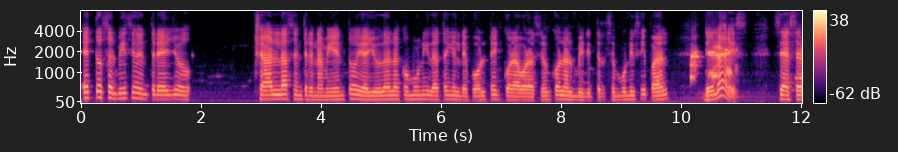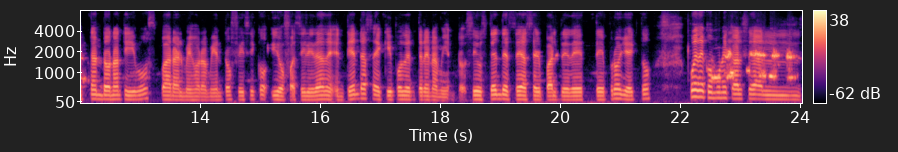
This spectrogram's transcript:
Estos servicios, entre ellos charlas, entrenamiento y ayuda a la comunidad en el deporte en colaboración con la Administración Municipal de Lares. Se aceptan donativos para el mejoramiento físico y o facilidades, entiéndase equipos de entrenamiento. Si usted desea ser parte de este proyecto, puede comunicarse al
